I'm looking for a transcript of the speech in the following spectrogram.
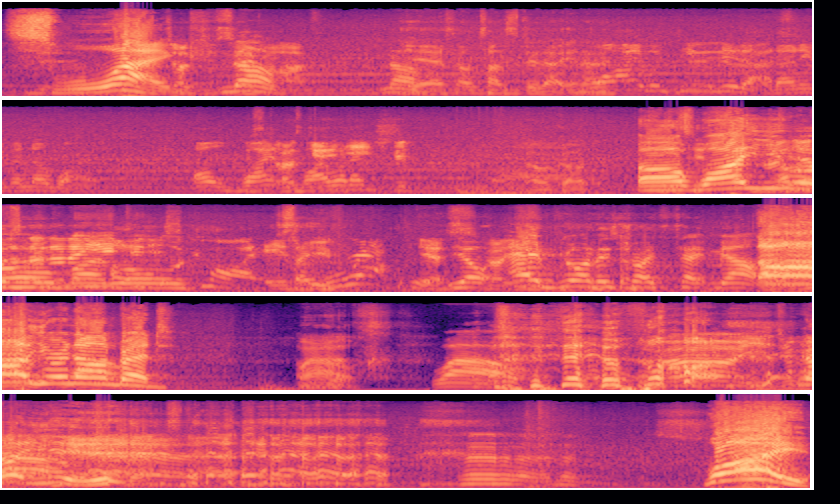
Swag. Dodge to save No. No. Yeah, sometimes I do that, you know. Why would people do that? I don't even know why. Oh, why? Why would I? Getting eaten. Oh god. Uh, why are you? Oh, on- no, no, no, my you- lord. Car is Save. rapid. Yes, Yo, everyone is trying to take me out. Oh, you're an arm bread. Wow. Wow. Oh, you took Not it. you. Yeah. Why?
